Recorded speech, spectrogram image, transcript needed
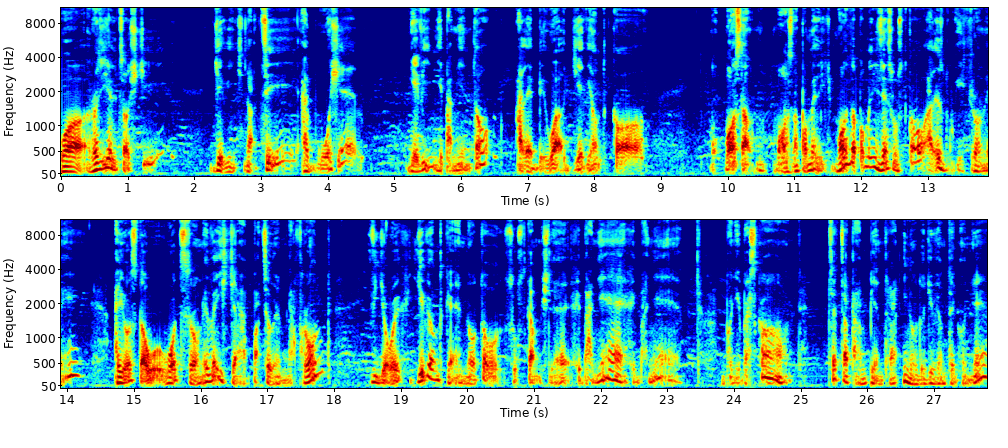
o rozdzielcości, dziewięć na cy, albo osiem, nie wiem, nie pamiętam, ale była dziewiątko, można, można pomylić, można pomylić ze szóstką, ale z drugiej strony, a ja stał od strony wejścia. Patrzyłem na front, widziałem dziewiątkę, no to szóstka myślę, chyba nie, chyba nie, bo nie bez kąt. Przeca tam piętra ino do dziewiątego, nie?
